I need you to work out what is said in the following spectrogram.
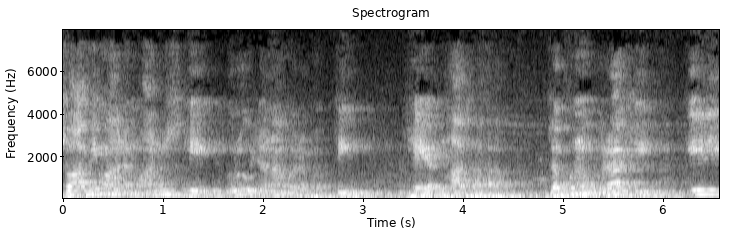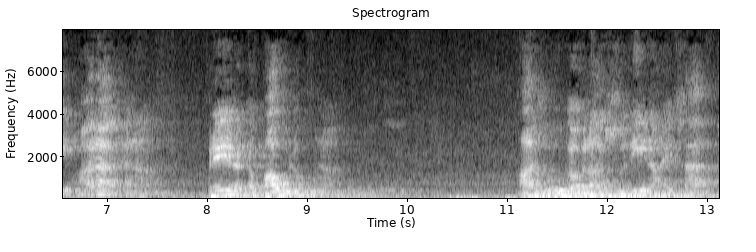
स्वाभिमान माणुसकी गुरुजनावर भक्ती. ध्येय भास जपून उराची केली आराधना प्रेरक पाऊल पुन्हा आज उगवला सुदीन आयसा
